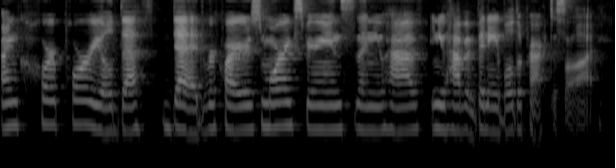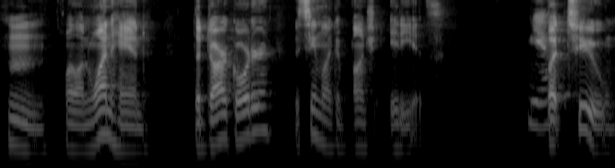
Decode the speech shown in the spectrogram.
incorporeal death dead requires more experience than you have, and you haven't been able to practice a lot. Hmm. Well, on one hand, the Dark Order, they seem like a bunch of idiots. Yeah. But two,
